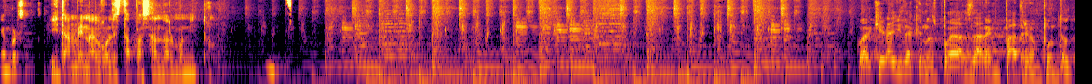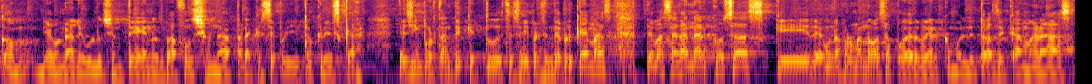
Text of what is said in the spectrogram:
100%. y también algo le está pasando al monito. Cualquier ayuda que nos puedas dar en patreon.com, diagonal evolución T, nos va a funcionar para que este proyecto crezca. Es importante que tú estés ahí presente porque además te vas a ganar cosas que de alguna forma no vas a poder ver, como el detrás de cámaras,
